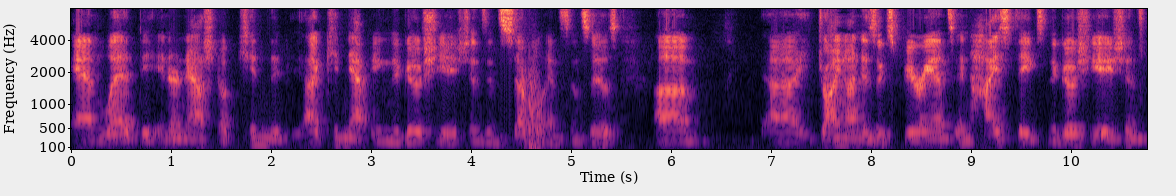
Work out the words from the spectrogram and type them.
and led the international uh, kidnapping negotiations in several instances. Um, uh, drawing on his experience in high stakes negotiations,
